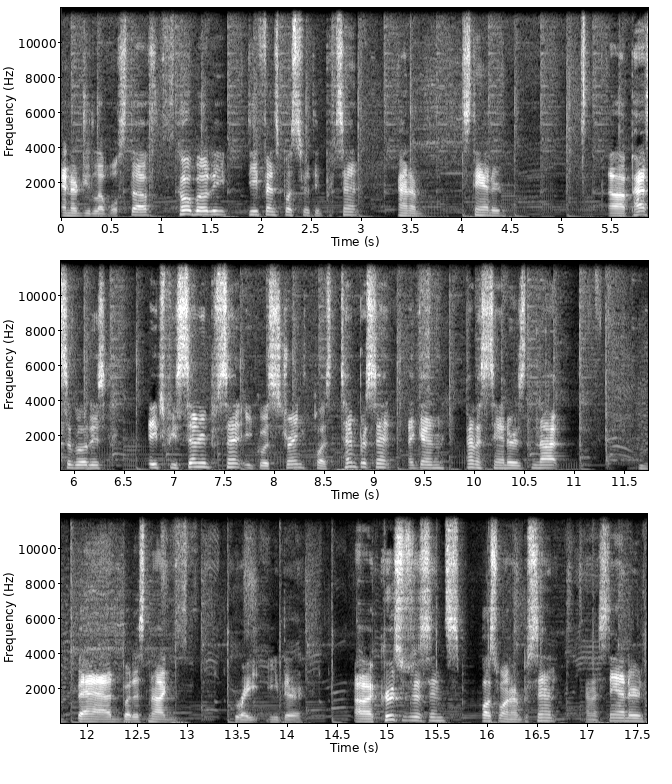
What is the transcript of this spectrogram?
energy level stuff. Co-ability, defense plus 50%, kind of standard. Uh, passive abilities, HP 70% equals strength plus 10%. Again, kind of standard. It's not bad, but it's not great either. Uh, curse resistance plus 100%, kind of standard.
